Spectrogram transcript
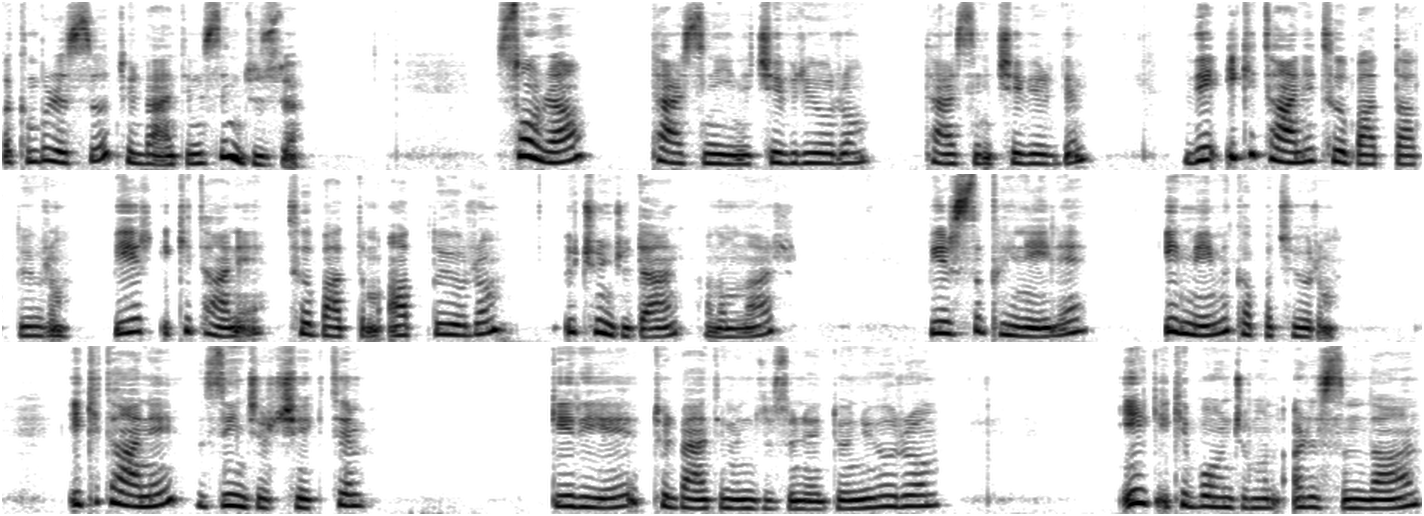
Bakın burası tülbentimizin düzü. Sonra tersini yine çeviriyorum. Tersini çevirdim ve iki tane tığ battı atlıyorum. Bir iki tane tığ battım atlıyorum. Üçüncüden hanımlar bir sık iğne ile ilmeğimi kapatıyorum 2 tane zincir çektim. Geriye tülbentimin düzüne dönüyorum. İlk iki boncuğumun arasından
